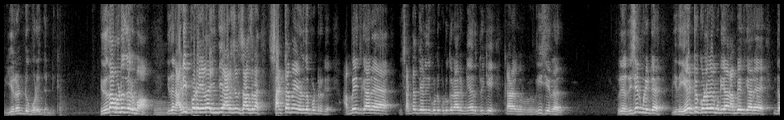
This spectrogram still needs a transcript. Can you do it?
இரண்டு முறை தண்டிக்கணும். இதுதான் மனு தர்மம். இதன் அடிப்படையில் இந்திய அரசியல் சாசன சட்டமே எழுதப்பட்டிருக்கு. அம்பேத்கரை சட்டத்தை எழுதி கொண்டு கொடுக்குறாரு நேரு தூக்கி க வீசிடுறாரு. ரிசைன் பண்ணிட்டு இதை ஏற்றுக்கொள்ளவே முடியாது அம்பேத்கர். இந்த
